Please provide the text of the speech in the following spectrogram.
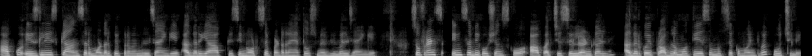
आपको ईजिली इसके आंसर मॉडल पेपर में मिल जाएँगे। अगर या आप किसी नोट से पढ़ रहे हैं तो उसमें भी मिल जाएँगे। सो फ्रेंड्स इन सभी क्वेश्चंस को आप अच्छे से लर्न कर लें। अगर कोई प्रॉब्लम होती है तो मुझसे कमेंट में पूछ लें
